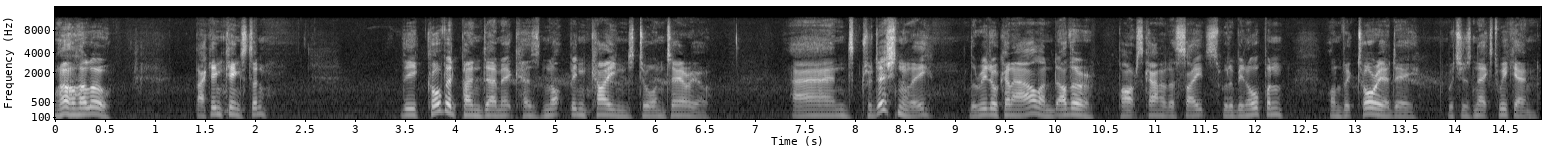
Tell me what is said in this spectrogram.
Well, hello. Back in Kingston. The COVID pandemic has not been kind to Ontario. And traditionally, the Rideau Canal and other Parks Canada sites would have been open on Victoria Day, which is next weekend.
